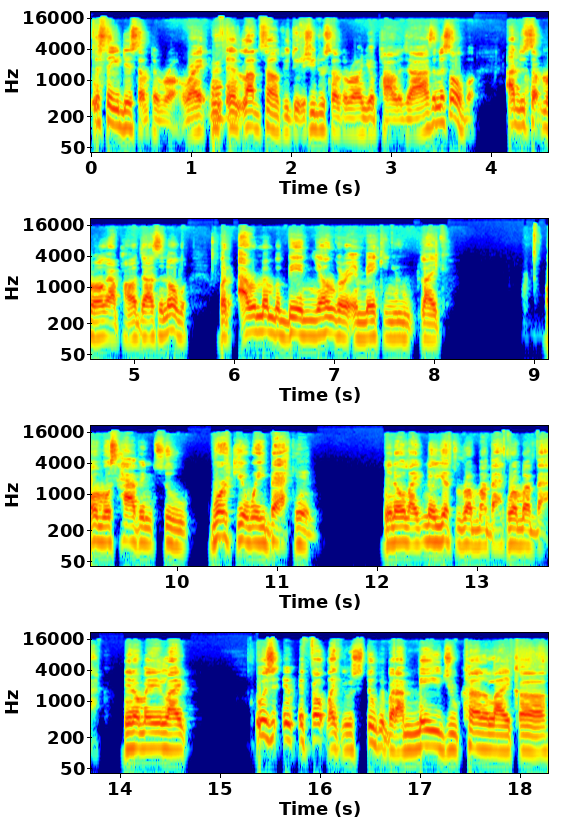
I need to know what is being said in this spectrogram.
let's say you did something wrong, right? Mhm. And a lot of times we do this. You do something wrong, you apologize, and it's over. I do something wrong, I apologize, and over. But I remember being younger and making you like almost having to work your way back in. You know, like no, you have to rub my back, rub my back. You know what I mean? Like it was, it, it felt like it was stupid, but I made you kind of like, uh,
